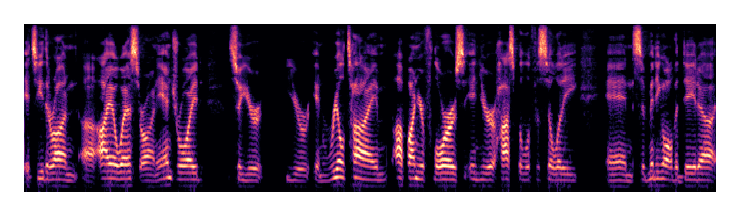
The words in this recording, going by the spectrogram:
It's either on uh, iOS or on Android, so you're you're in real time up on your floors in your hospital facility and submitting all the data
